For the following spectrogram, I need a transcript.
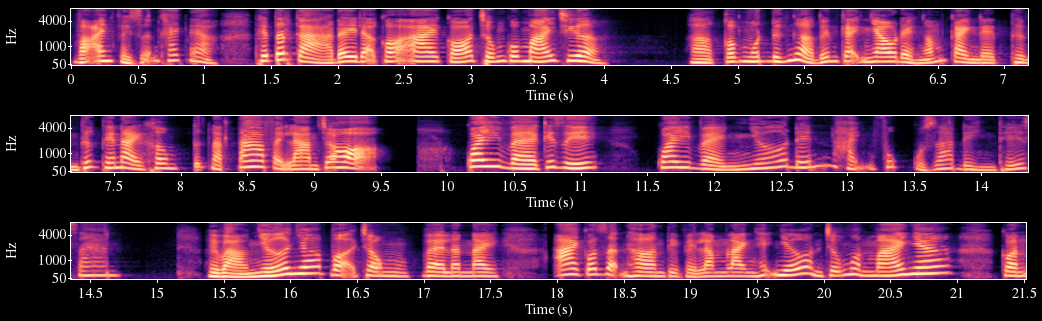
Và anh phải dẫn khách nào? Thế tất cả ở đây đã có ai có trống có mái chưa? À, có muốn đứng ở bên cạnh nhau để ngắm cảnh để thưởng thức thế này không? Tức là ta phải làm cho họ quay về cái gì? Quay về nhớ đến hạnh phúc của gia đình thế gian. Phải bảo nhớ nhớ vợ chồng về lần này, ai có giận hờn thì phải làm lành, hãy nhớ hòn trống hòn mái nhá. Còn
